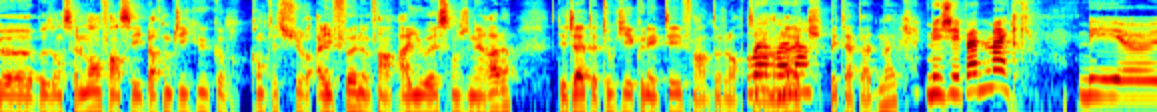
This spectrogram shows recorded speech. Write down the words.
euh, potentiellement. Enfin, c'est hyper compliqué quand, t'es sur iPhone, enfin iOS en général. Déjà, t'as tout qui est connecté. Enfin, t'as genre t'as Ouais, un voilà. Mac, mais t'as pas de Mac. Mais j'ai pas de Mac. Mais euh,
